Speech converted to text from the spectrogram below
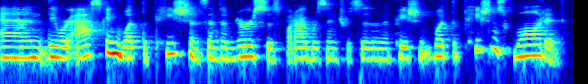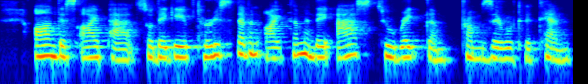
And they were asking what the patients and the nurses, but I was interested in the patient, what the patients wanted on this iPad. So they gave 37 items and they asked to rate them from zero to 10.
